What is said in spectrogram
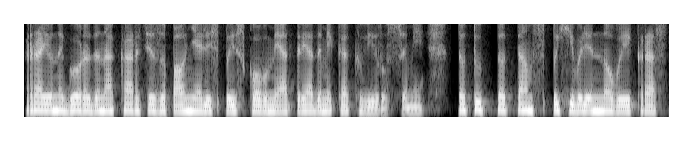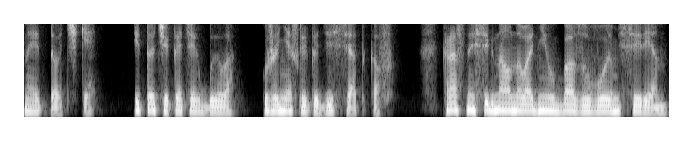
Районы города на карте заполнялись поисковыми отрядами, как вирусами. То тут, то там вспыхивали новые красные точки. И точек этих было уже несколько десятков. Красный сигнал наводнил базу воем сирен,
